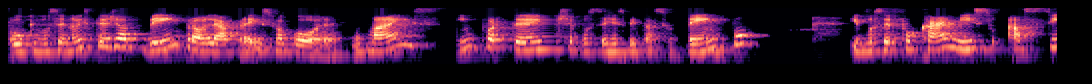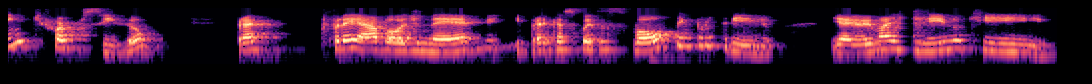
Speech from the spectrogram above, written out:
ou que você não esteja bem para olhar para isso agora. O mais importante é você respeitar seu tempo e você focar nisso assim que for possível, para frear a bola de neve e para que as coisas voltem para o trilho. E aí eu imagino que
